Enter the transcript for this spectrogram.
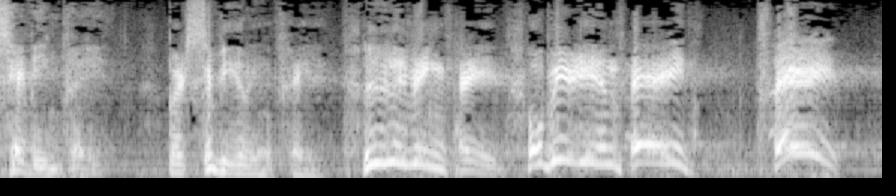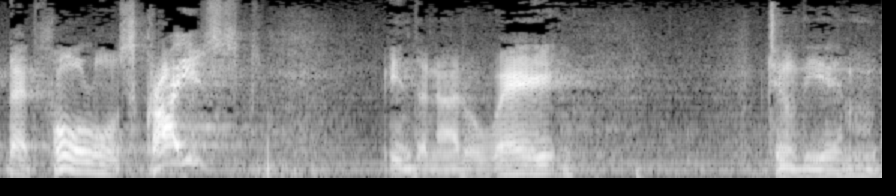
Saving faith, persevering faith, living faith, obedient faith, faith that follows Christ in the narrow way till the end.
